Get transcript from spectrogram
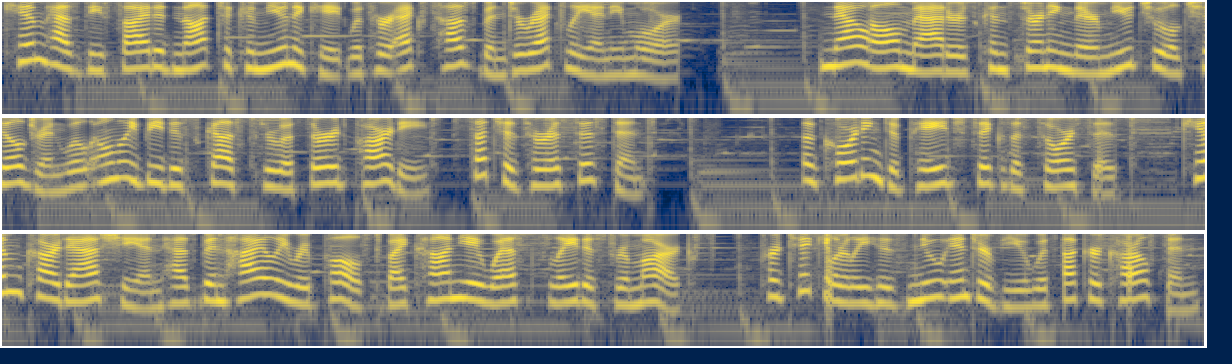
Kim has decided not to communicate with her ex-husband directly anymore. Now all matters concerning their mutual children will only be discussed through a third party, such as her assistant. According to page 6 sources, Kim Kardashian has been highly repulsed by Kanye West's latest remarks, particularly his new interview with Tucker Carlson,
